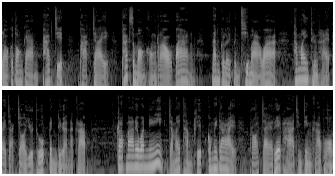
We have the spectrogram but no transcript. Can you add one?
เราก็ต้องการพักจิต พักใจ พักสมองของเราบ้าง นั่นก็เลยเป็นที่มาว่าทำไมถึงหายไปจากจอ YouTube เป็นเดือนนะครับ กลับมาในวันนี้จะไม่ทำคลิปก็ไม่ได้ เพราะใจเรียกหาจริง ๆ ครับผม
